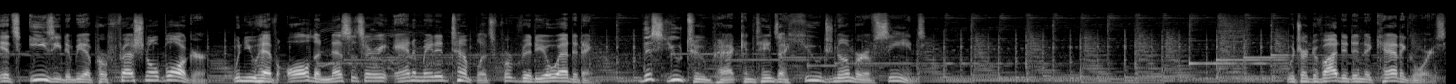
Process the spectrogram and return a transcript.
It's easy to be a professional blogger when you have all the necessary animated templates for video editing. This YouTube pack contains a huge number of scenes, which are divided into categories.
